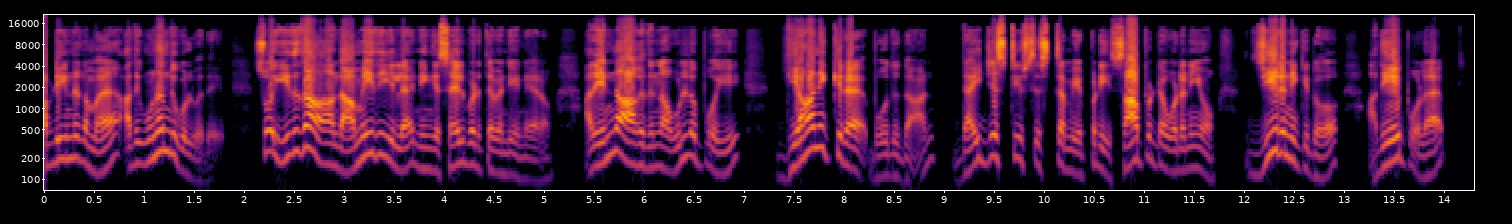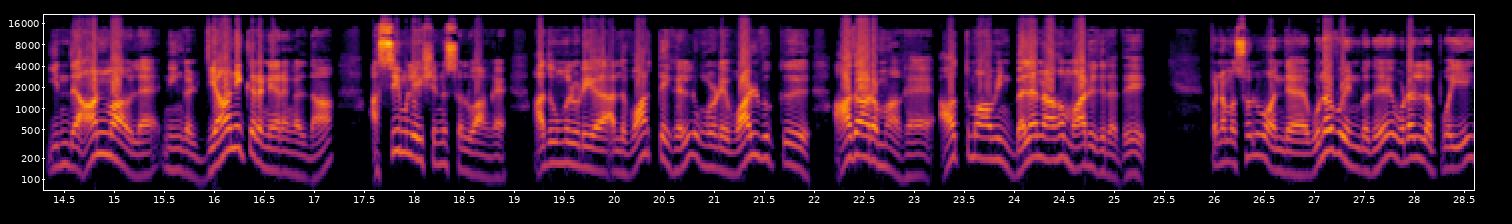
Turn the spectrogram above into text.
அப்படின்னு நம்ம அதை உணர்ந்து கொள்வது. ஸோ இதுதான் அந்த அமைதியில் நீங்கள் செயல்படுத்த வேண்டிய நேரம். அது என்ன ஆகுதுன்னா உள்ளே போய் தியானிக்கிற போதுதான் டைஜஸ்டிவ் சிஸ்டம் எப்படி சாப்பிட்ட உடனேயும் ஜீரணிக்குதோ அதே போல இந்த ஆன்மாவில் நீங்கள் தியானிக்கிற நேரங்கள் தான் அசிமுலேஷன் சொல்லுவாங்க. அது உங்களுடைய அந்த வார்த்தைகள் உங்களுடைய வாழ்வுக்கு ஆதாரமாக ஆத்மாவின் பலனாக மாறுகிறது. இப்போ நம்ம சொல்லுவோம் இந்த உணவு என்பது உடலில் போய்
